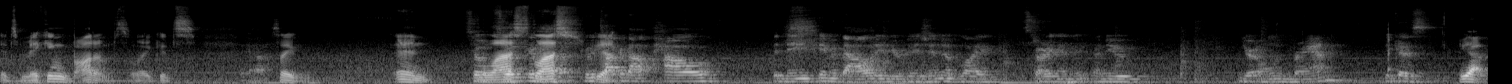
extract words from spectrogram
it's making bottoms. Like it's Yeah. it's like and So, the last so can, last we, talk, can we yeah talk about how the name came about and your vision of like starting a, new- a new, your own brand? Because yeah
